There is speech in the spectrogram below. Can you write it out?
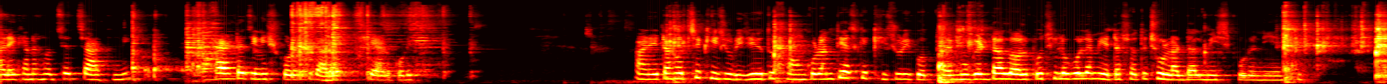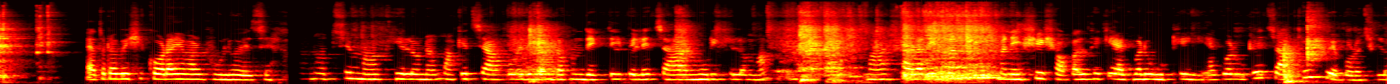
আর এখানে হচ্ছে চাটনি। আর একটা জিনিস করেছি দাঁড়া শেয়ার করি। আর এটা হচ্ছে খিচুড়ি। যেহেতু সংক্রান্তি, আজকে খিচুড়ি করতে হয়। মুগের ডাল অল্প ছিল বলে আমি এটার সাথে ছোলার ডাল মিক্স করে নিয়েছি। এতটা বেশি করাই আমার ভুল হয়েছে। হচ্ছে মা খেলো না। মাকে চা করে দিলাম, তখন দেখতেই পেলে চা আর মুড়ি খেলো মা। মা সারাদিন মানে সেই সকাল থেকে একবারও উঠেইনি। একবার উঠে চা খেয়ে শুয়ে পড়েছিল।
